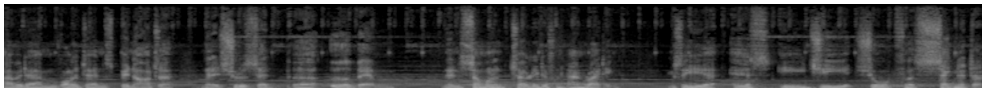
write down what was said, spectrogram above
pavidam volitem spinata, then it should have said per urbem. Then someone in totally different handwriting. You see here, S E G, short for segnita.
